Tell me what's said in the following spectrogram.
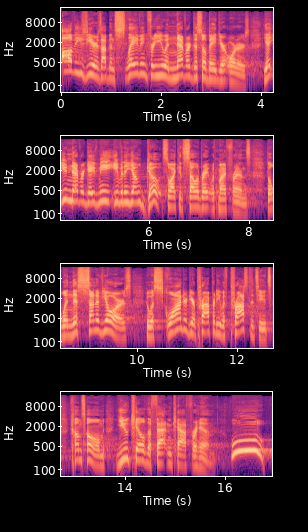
all these years I've been slaving for you and never disobeyed your orders. Yet you never gave me even a young goat so I could celebrate with my friends. But when this son of yours, who has squandered your property with prostitutes, comes home, you kill the fattened calf for him. Woo!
